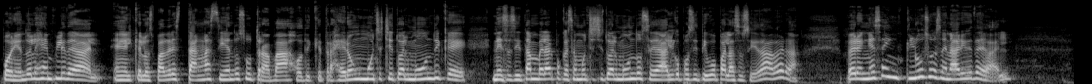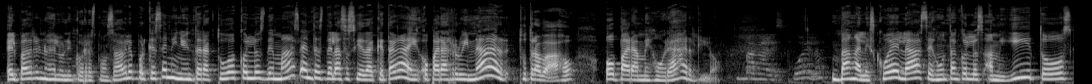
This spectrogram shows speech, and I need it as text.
poniendo el ejemplo ideal, en el que los padres están haciendo su trabajo, de que trajeron un muchachito al mundo y que necesitan velar porque ese muchachito al mundo sea algo positivo para la sociedad, ¿verdad? Pero en ese incluso escenario ideal, el padre no es el único responsable porque ese niño interactúa con los demás entes de la sociedad que están ahí o para arruinar tu trabajo o para mejorarlo. Van a la escuela. Van a la escuela, se juntan con los amiguitos,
